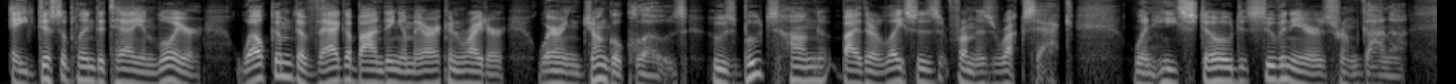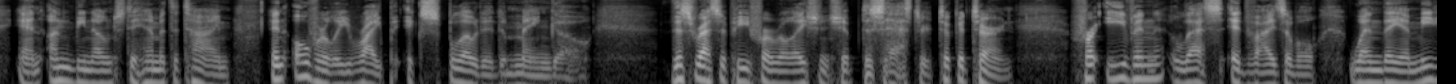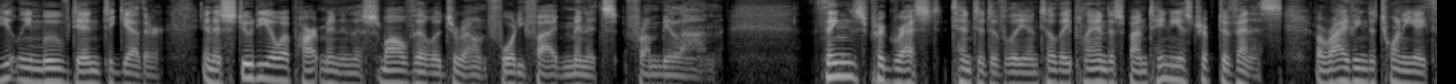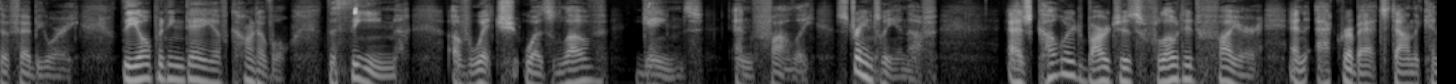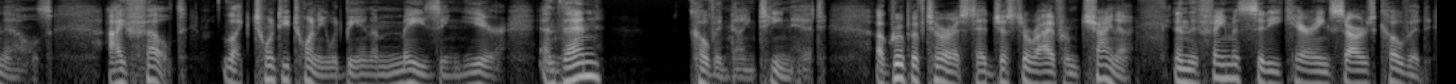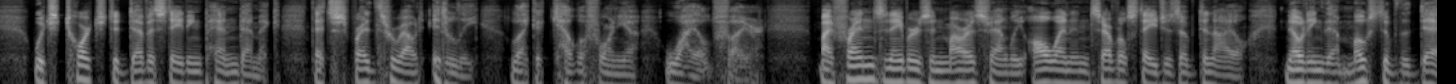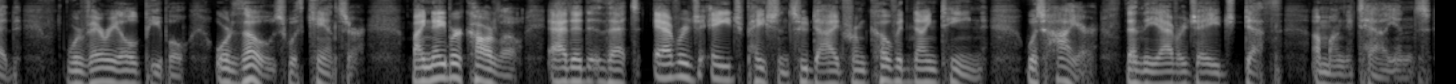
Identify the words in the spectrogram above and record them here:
a disciplined Italian lawyer, welcomed a vagabonding American writer wearing jungle clothes, whose boots hung by their laces from his rucksack when he stowed souvenirs from Ghana and, unbeknownst to him at the time, an overly ripe exploded mango. This recipe for relationship disaster took a turn for even less advisable when they immediately moved in together in a studio apartment in a small village around 45 minutes from Milan. Things progressed tentatively until they planned a spontaneous trip to Venice, arriving the 28th of February, the opening day of Carnival, the theme of which was love, games, and folly, strangely enough. As colored barges floated fire and acrobats down the canals, I felt like 2020 would be an amazing year. And then COVID 19 hit. A group of tourists had just arrived from China in the famous city carrying SARS CoV, which torched a devastating pandemic that spread throughout Italy like a California wildfire. My friends, neighbors, and Mara's family all went in several stages of denial, noting that most of the dead were very old people or those with cancer. My neighbor Carlo added that average age patients who died from COVID 19 was higher than the average age death among Italians.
